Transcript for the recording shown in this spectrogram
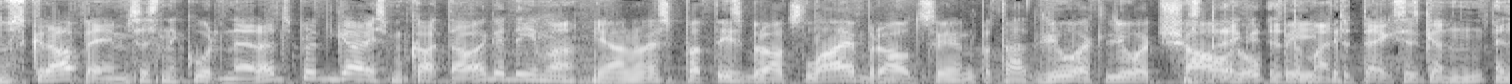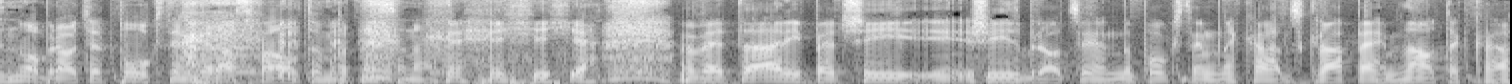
nu skrāpējums es nekur neredzu pret gaismu. Kā tavā gadījumā? Jā, nu es pat izbraucu laivu braucienu pa tādu ļoti, ļoti šauru upīti. Es domāju, tu teiksi, es gan es nobraucu ar pulksteni gar asfaltu un pat nesanācu. Jā, bet arī pēc šī, šī izbrauciena pulkstenim nekādu skrāpējumu nav. Tā kā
